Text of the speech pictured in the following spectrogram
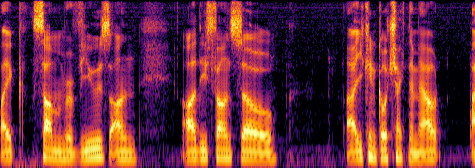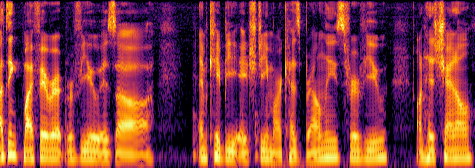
like some reviews on uh, these phones, so uh, you can go check them out. I think my favorite review is uh, MKB HD Marques Brownlee's review on his channel.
